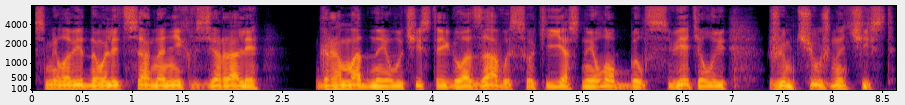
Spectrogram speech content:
С миловидного лица на них взирали громадные лучистые глаза, высокий ясный лоб был светел и жемчужно чист.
